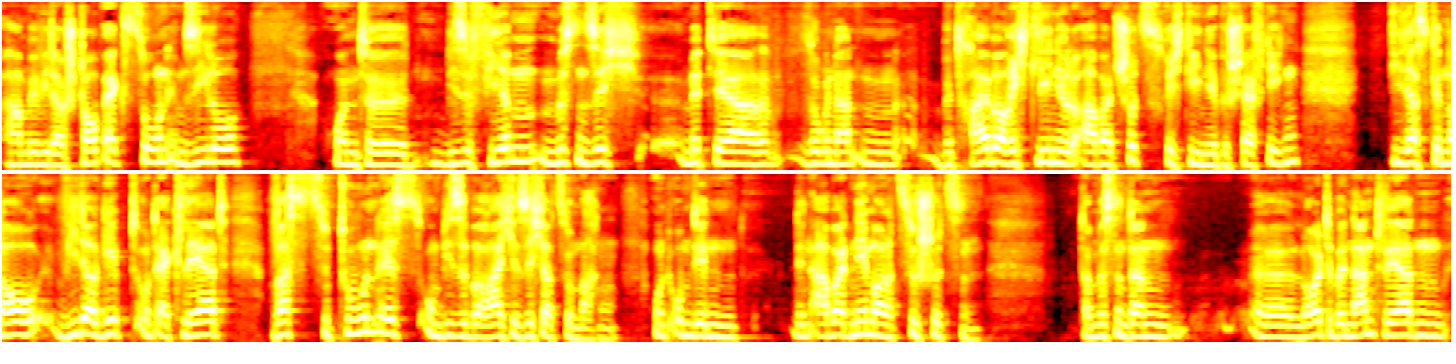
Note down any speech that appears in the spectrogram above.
haben wir wieder Staubexzonen im Silo. Und äh, diese Firmen müssen sich mit der sogenannten Betreiberrichtlinie oder Arbeitsschutzrichtlinie beschäftigen, die das genau wiedergibt und erklärt, was zu tun ist, um diese Bereiche sicher zu machen und um den, den Arbeitnehmer zu schützen. Da müssen dann äh, Leute benannt werden,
